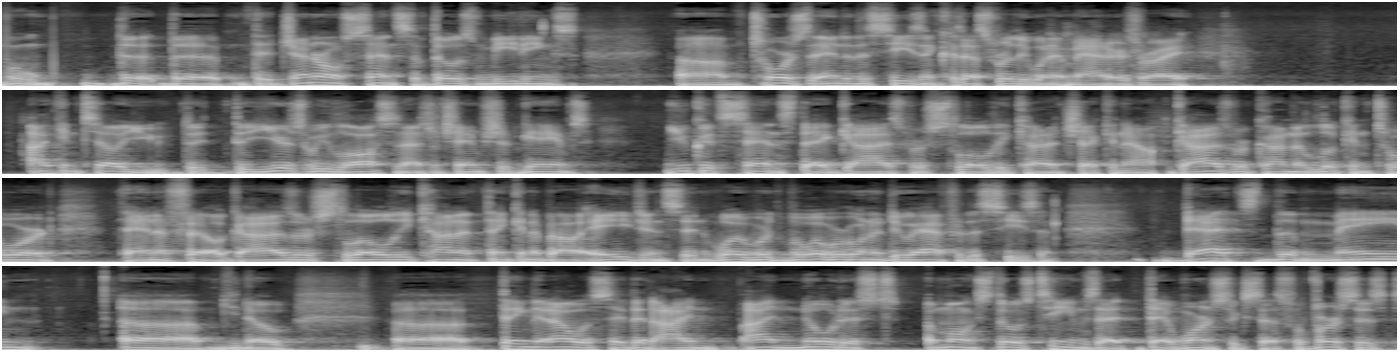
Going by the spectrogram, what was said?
the the the general sense of those meetings um, towards the end of the season because that's really when it matters, right? I can tell you the the years we lost in national championship games, you could sense that guys were slowly kind of checking out. Guys were kind of looking toward the NFL. Guys are slowly kind of thinking about agents and what we're, what we're going to do after the season. That's the main uh, you know, uh, thing that I would say that I I noticed amongst those teams that that weren't successful versus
